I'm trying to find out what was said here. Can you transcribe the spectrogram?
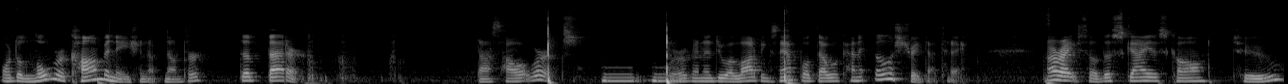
or the lower combination of number, the better. That's how it works. We're going to do a lot of examples that will kind of illustrate that today. All right, so this guy is called 2,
